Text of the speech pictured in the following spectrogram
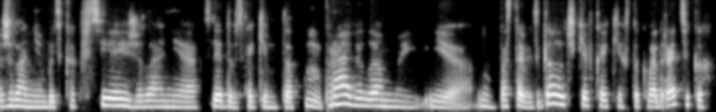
желание быть как все, желание следовать каким-то правилам и ну, поставить галочки в каких-то квадратиках.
